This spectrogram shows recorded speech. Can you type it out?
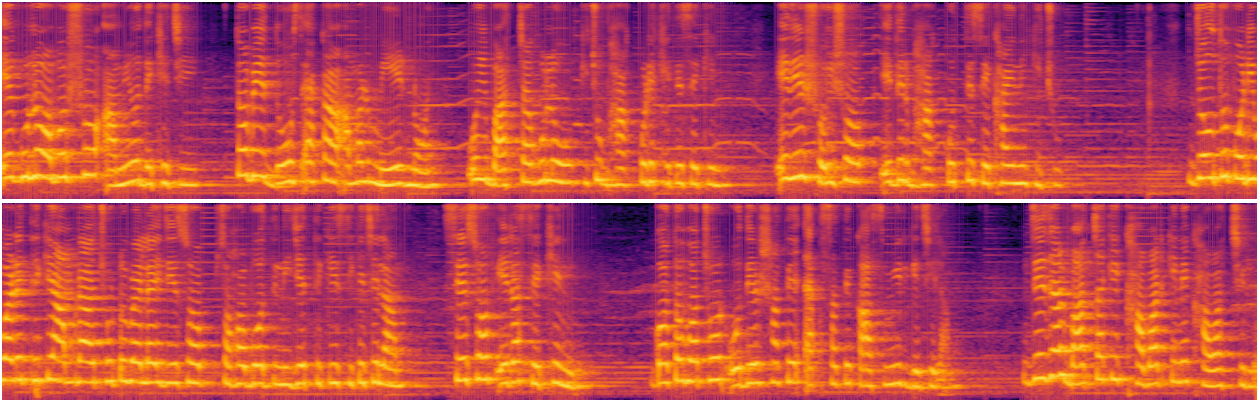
এগুলো অবশ্য আমিও দেখেছি, তবে দোষ একা আমার মেয়ের নয়। ওই বাচ্চাগুলো কিছু ভাগ করে খেতে শেখেনি। এদের শৈশব এদের ভাগ করতে শেখায়নি কিছু। যৌথ পরিবারের থেকে আমরা ছোটোবেলায় যেসব সহবত নিজের থেকে শিখেছিলাম, সেসব এরা শেখেনি। গত বছর ওদের সাথে একসাথে কাশ্মীর গেছিলাম। যে যার বাচ্চাকে খাবার কিনে খাওয়াচ্ছিল।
